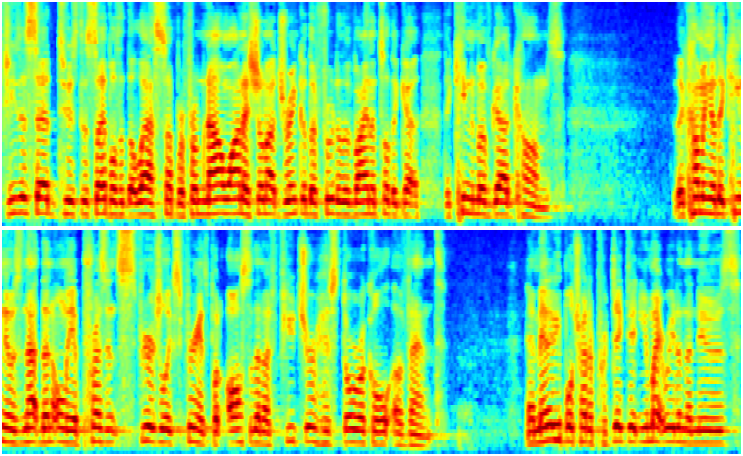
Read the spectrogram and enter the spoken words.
Jesus said to his disciples at the Last Supper, From now on I shall not drink of the fruit of the vine until the, God, the kingdom of God comes. The coming of the kingdom is not then only a present spiritual experience, but also then a future historical event. And many people try to predict it. You might read in the news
